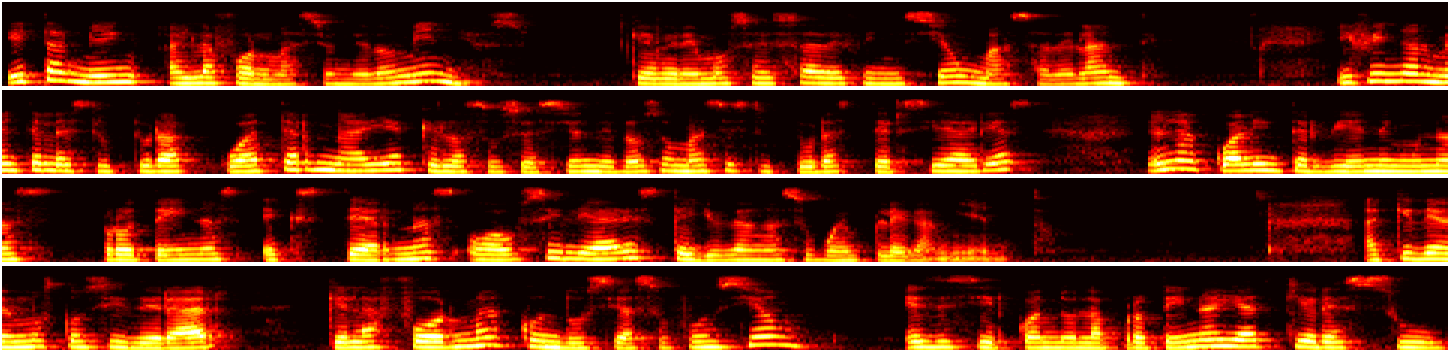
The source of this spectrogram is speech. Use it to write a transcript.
Y también hay la formación de dominios, que veremos esa definición más adelante. Y finalmente la estructura cuaternaria, que es la asociación de dos o más estructuras terciarias en la cual intervienen unas proteínas externas o auxiliares que ayudan a su buen plegamiento. Aquí debemos considerar que la forma conduce a su función, es decir, cuando la proteína ya adquiere su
